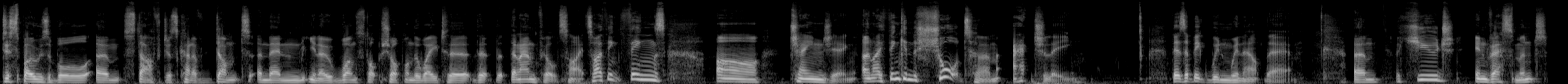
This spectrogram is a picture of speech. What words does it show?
disposable um, stuff just kind of dumped and then you know one stop shop on the way to the, the, the landfill site. So i think things are changing. And i think in the short term actually there's a big win-win out there. Um, a huge investment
